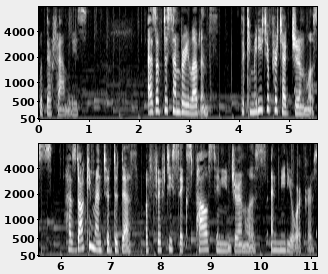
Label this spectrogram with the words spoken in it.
with their families. As of December 11th, the Committee to Protect Journalists has documented the death of 56 Palestinian journalists and media workers.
